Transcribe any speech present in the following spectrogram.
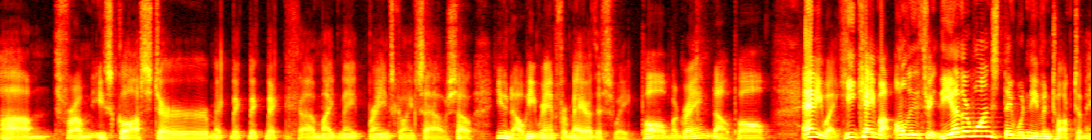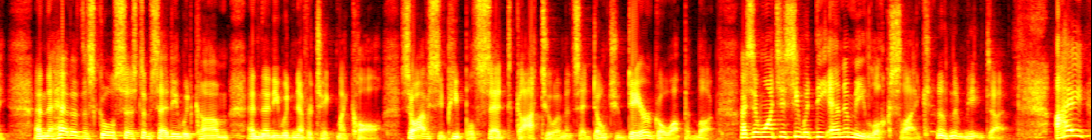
um, from East Gloucester. Mick, Mick, Mick, Mick. Uh, my, my brain's going sour. So, you know, he ran for mayor this week. Paul McGrain? No, Paul. Anyway, he came up, only the three. The other ones, they wouldn't even talk to me. And the head of the school system said he would come and then he would never take my call. So obviously people said, got to him and said, don't you dare go up and look. I said, why don't you see what the enemy looks like in the meantime? I,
